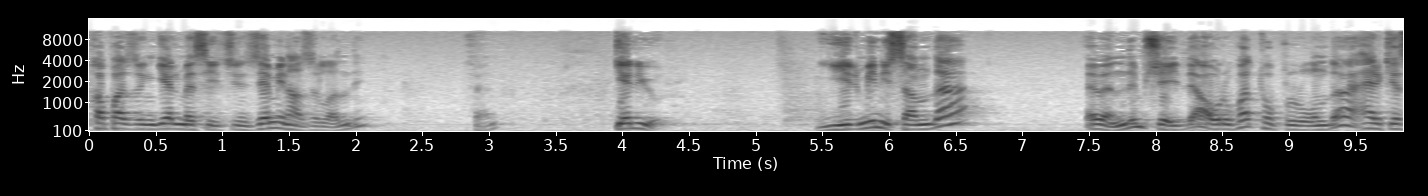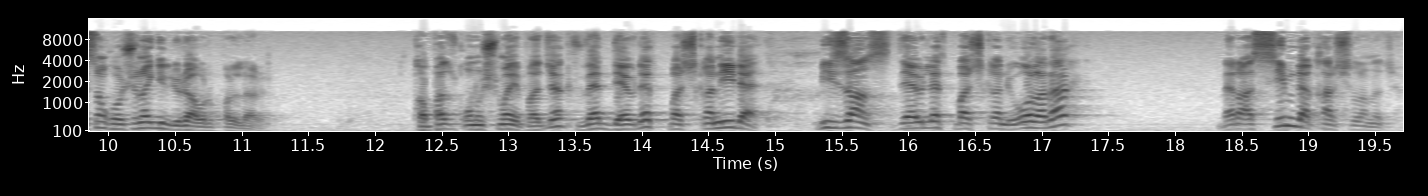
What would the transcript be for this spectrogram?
Papazın gelmesi için zemin hazırlandı. Efendim, geliyor. 20 Nisan'da efendim şeyde Avrupa topluluğunda herkesin hoşuna gidiyor Avrupalıların. Papaz konuşma yapacak ve devlet başkanı ile Bizans devlet başkanı olarak merasimle karşılanacak.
